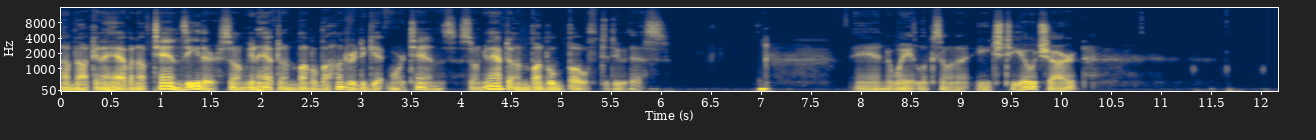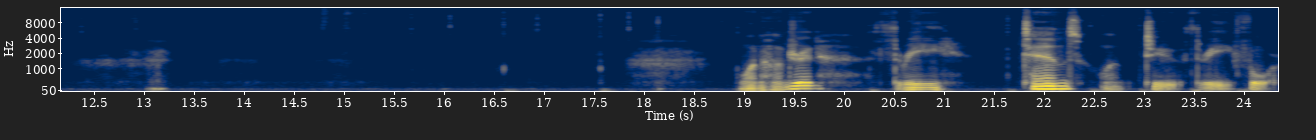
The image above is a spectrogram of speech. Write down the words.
I'm not going to have enough 10s either, so I'm going to have to unbundle the 100 to get more 10s. So I'm going to have to unbundle both to do this. And the way it looks on a HTO chart, One hundred, three tens, one, two, three, four,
